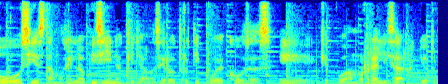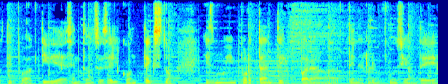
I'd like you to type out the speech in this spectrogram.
o si estamos en la oficina, que ya va a ser otro tipo de cosas eh, que podamos realizar y otro tipo de actividades. Entonces el contexto es muy importante para tenerlo en función de,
